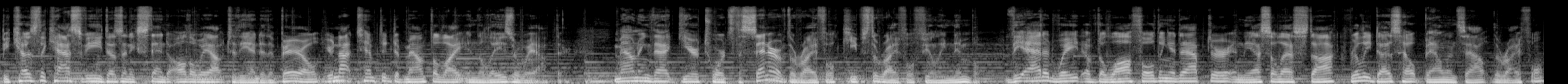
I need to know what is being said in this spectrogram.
Because the CAS V doesn't extend all the way out to the end of the barrel, you're not tempted to mount the light in the laser way out there. Mounting that gear towards the center of the rifle keeps the rifle feeling nimble. The added weight of the law folding adapter and the SLS stock really does help balance out the rifle.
